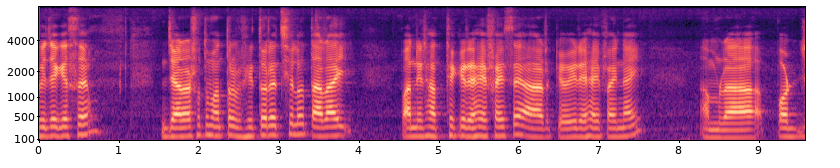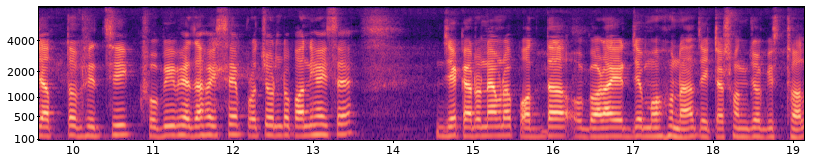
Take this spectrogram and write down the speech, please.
ভিজে গেছে। যারা শুধুমাত্র ভিতরে ছিল, তারাই পানির হাত থেকে রেহাই পাইছে, আর কেউই রেহাই পায় নাই। আমরা পর্যাপ্ত ভিজছি, খুবই ভেজা হয়েছে, প্রচণ্ড পানি হয়েছে। যে কারণে আমরা পদ্মা ও গড়াইয়ের যে মোহনা, যেটা সংযোগস্থল,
